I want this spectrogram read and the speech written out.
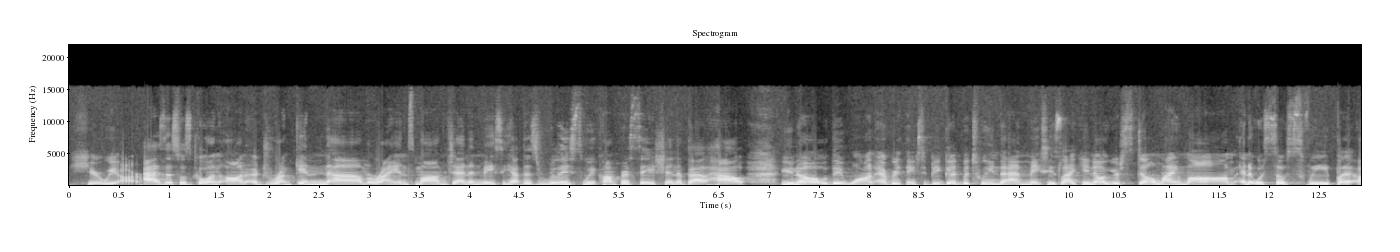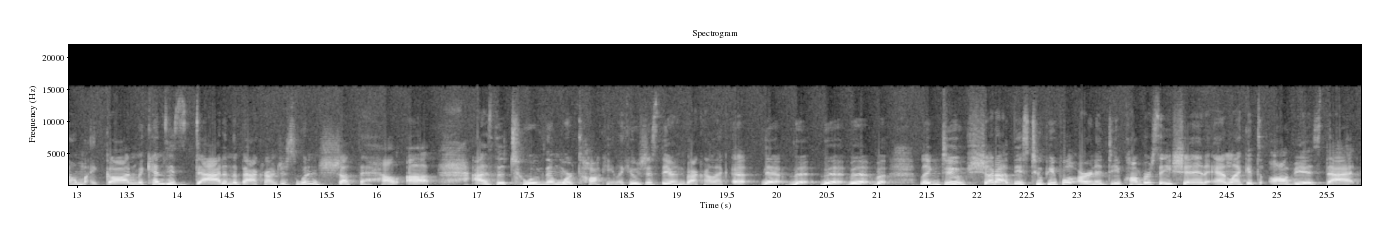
here we are. As this was going on, a drunken um, Ryan's mom, Jen and Maci, have this really sweet conversation about how, you know, they want everything to be good between them. Maci's like, you know, you're still my mom. And it was so sweet. But oh my God, Mackenzie's dad in the background just wouldn't shut the hell up as the two of them were talking. Like he was just there in the background, like, uh, bleh, bleh, bleh, like, dude, shut up. These two people are in a deep conversation. And like, it's obvious that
